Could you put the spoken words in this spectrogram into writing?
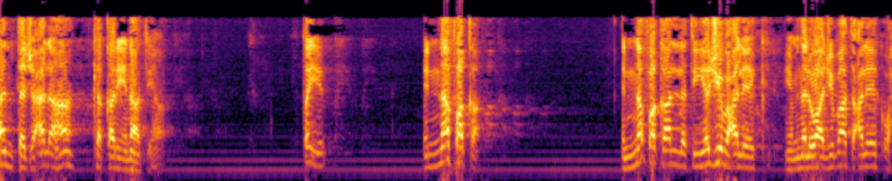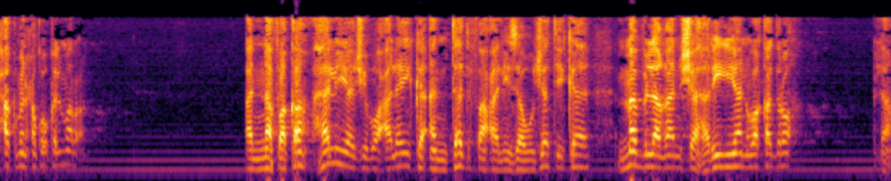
أن تجعلها كقريناتها. طيب النفقة النفقة التي يجب عليك هي من الواجبات عليك وحق من حقوق المرأة. النفقة هل يجب عليك أن تدفع لزوجتك مبلغا شهريا وقدره؟ لا.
